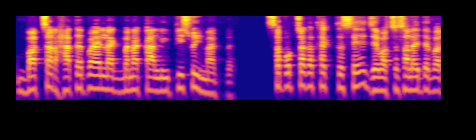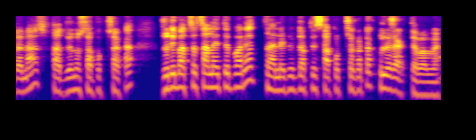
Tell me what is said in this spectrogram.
বাচ্চার হাতে পায়ে লাগবে না, কালি কিছুই মারবে সাপোর্ট চাকা থাকতেছে, যে বাচ্চা চালাইতে পারে না, তার জন্য সাপোর্ট চাকা। যদি বাচ্চা চালাইতে পারে, তাহলে কিন্তু আপনি সাপোর্ট চাকাটা খুলে রাখতে পারবেন।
